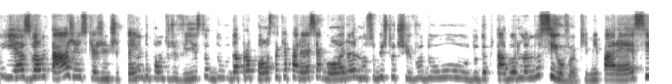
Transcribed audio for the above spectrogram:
e as vantagens que a gente tem do ponto de vista do, da proposta que aparece agora no substitutivo do, do deputado Orlando Silva, que me parece,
